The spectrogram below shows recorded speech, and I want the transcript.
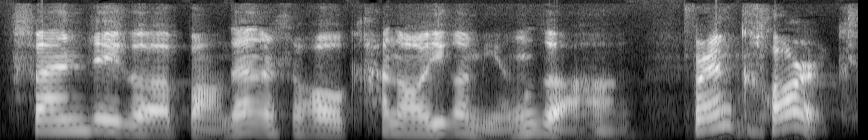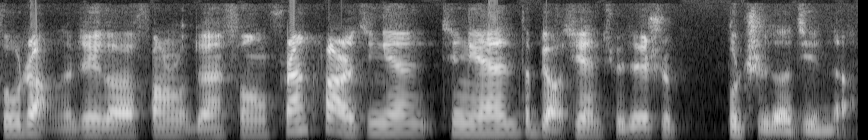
翻这个榜单的时候，看到一个名字哈，Frank Clark 酋长的这个防守端锋，Frank Clark 今年今年的表现绝对是不值得进的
